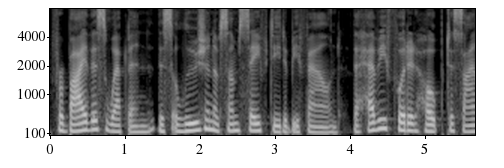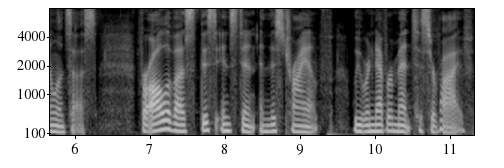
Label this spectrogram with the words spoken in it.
for by this weapon, this illusion of some safety to be found, the heavy footed hope to silence us. For all of us, this instant and this triumph, we were never meant to survive.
